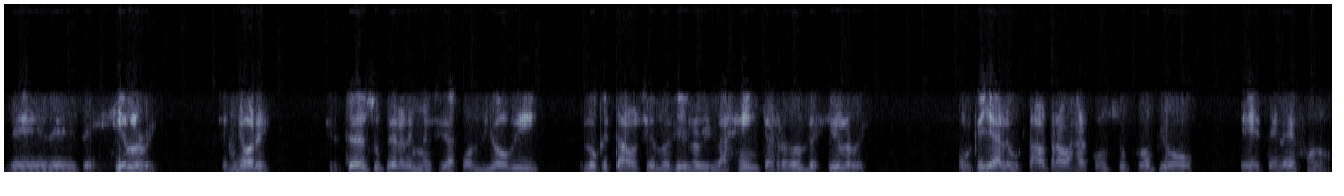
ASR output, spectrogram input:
de, de Hillary. Señores, si ustedes supieran la inmensidad, cuando yo vi lo que estaba haciendo Hillary, la gente alrededor de Hillary, porque ella le gustaba trabajar con su propio eh, teléfono,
